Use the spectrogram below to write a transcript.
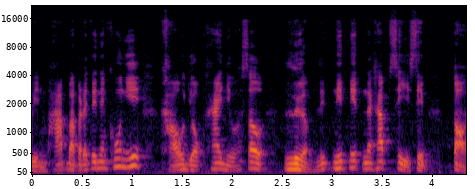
วินพับบาร์เบรตินในคู่นี้เขายกให้นิวคาสเซิลเหลื่อมนิดๆนะครับ40ต่อต่อ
